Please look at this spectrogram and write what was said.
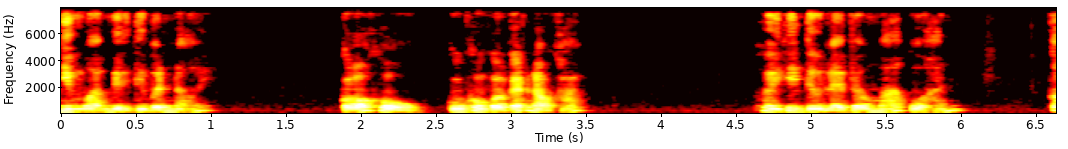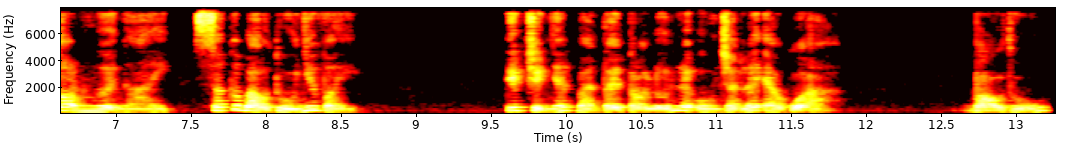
nhưng ngoài miệng thì vẫn nói có khổ cũng không còn cách nào khác. Huệ thiên tử lại véo má của hắn còn người ngài sao cứ bảo thủ như vậy? Tiết trưởng nhất bàn tay to lớn lại ôm chặt lấy eo của ả. Bảo thủ?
